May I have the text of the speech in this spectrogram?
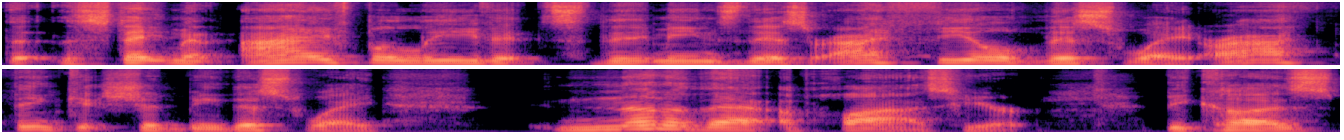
the, statement i believe it's it means this or i feel this way or i think it should be this way none of that applies here because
